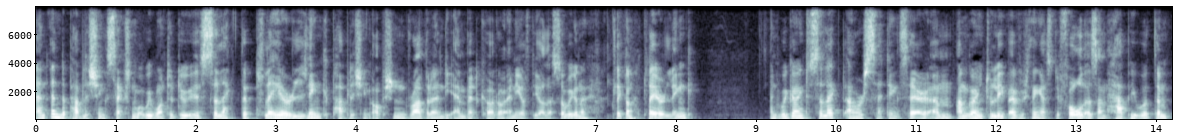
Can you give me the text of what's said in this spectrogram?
And in the publishing section, what we want to do is select the player link publishing option rather than the embed code or any of the others. So we're going to click on player link and we're going to select our settings here. Um, I'm going to leave everything as default as I'm happy with them,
